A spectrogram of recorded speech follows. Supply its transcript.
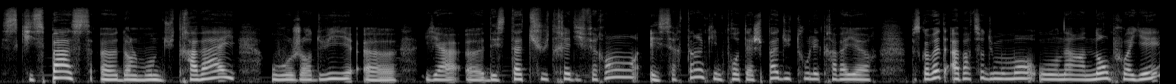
ce qui se passe dans le monde du travail, où aujourd'hui il y a des statuts très différents et certains qui ne protègent pas du tout les travailleurs. Parce qu'en fait, à partir du moment où on a un employé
